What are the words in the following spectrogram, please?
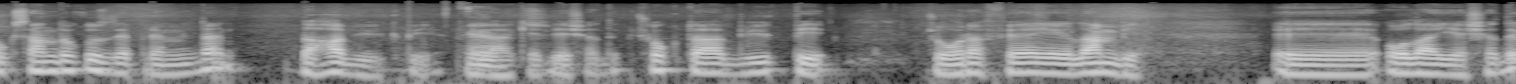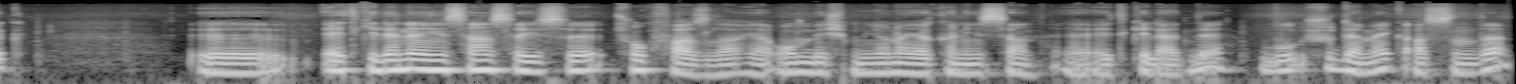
99 depreminden daha büyük bir felaket evet. yaşadık. Çok daha büyük bir coğrafyaya yayılan bir e, olay yaşadık. E, etkilenen insan sayısı çok fazla. Yani 15 milyona yakın insan e, etkilendi. Bu şu demek aslında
